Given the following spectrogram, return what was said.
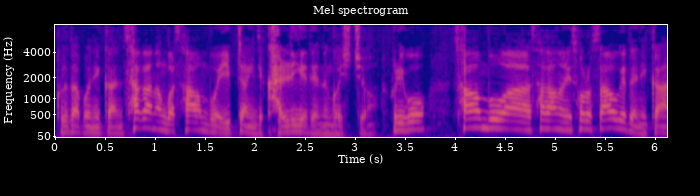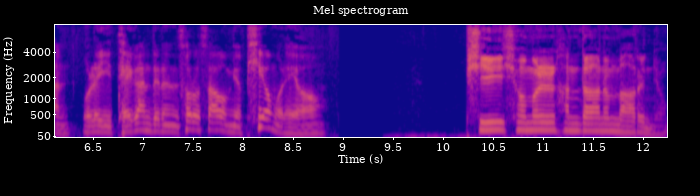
그러다 보니까 사관원과 사원부의 입장이 이제 갈리게 되는 것이죠. 그리고 사원부와 사관원이 서로 싸우게 되니까 원래 이 대관들은 서로 싸우며 피험을 해요. 피혐을 한다는 말은요.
